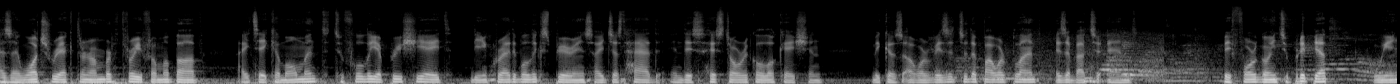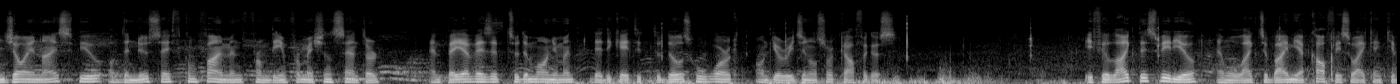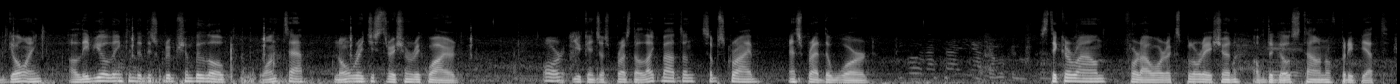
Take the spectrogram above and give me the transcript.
As I watch reactor number 3 from above, I take a moment to fully appreciate the incredible experience I just had in this historical location, because our visit to the power plant is about to end. Before going to Pripyat, we enjoy a nice view of the new safe confinement from the information center and pay a visit to the monument dedicated to those who worked on the original sarcophagus. If you like this video and would like to buy me a coffee so I can keep going, I'll leave you a link in the description below, one tap, no registration required. Or you can just press the like button, subscribe and spread the word. Stick around for our exploration of the ghost town of Pripyat.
